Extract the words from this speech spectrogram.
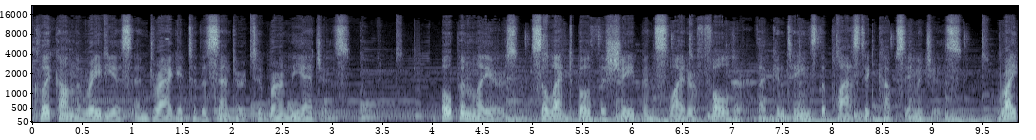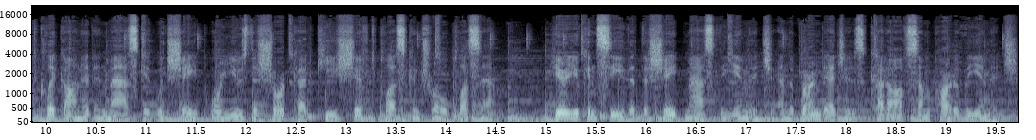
Click on the radius and drag it to the center to burn the edges. Open layers, select both the shape and slider folder that contains the plastic cups images. Right-click on it and mask it with shape or use the shortcut key Shift plus Ctrl plus M. Here you can see that the shape masked the image and the burned edges cut off some part of the image.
